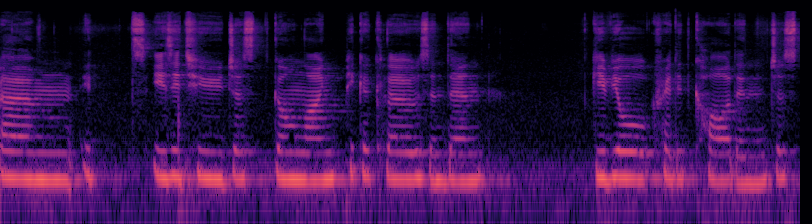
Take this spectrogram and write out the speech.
um, it's easy to just go online, pick a clothes, and then give your credit card and just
